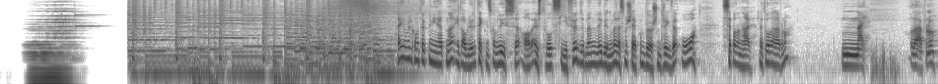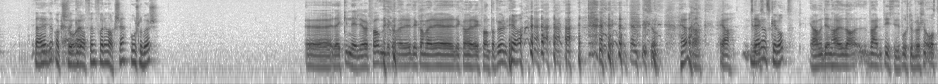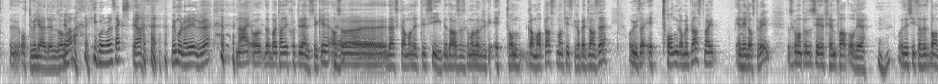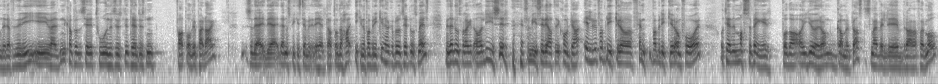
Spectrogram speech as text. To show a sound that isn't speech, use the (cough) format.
Hei og velkommen til Økonominyhetene. I dag blir det teknisk analyse av Austevoll Seafood. Men vi begynner med det som skjer på børsen, Trygve. Og se på den her. Vet du hva det er for noe? Nei. Hva det er for noe? Det er aksjegrafen for en aksje på Oslo Børs. Uh, det er ikke Nelly i hvert fall, men det kan være, det kan være, det kan være Kvantafull. Ja. (laughs) det er morsomt. Ja. Ja. ja. Det er ganske rått. Ja, men den har jo da verden pristid på Oslo Børsen 8 milliarder eller noe sånt. Ja. (laughs) I går var det 6. Ja. Og (laughs) I morgen er det 11. Nei, og da, bare ta det korte regnestykket. Altså, Der skal man etter sigende da, så skal man da bruke ett tonn gammel plast man fisker opp et eller annet sted. Og ut av ett tonn gammel plast, som er en hel lastebil, så skal man produsere fem fat olje. Og det sies at et vanlig raffineri i verden kan produsere 200 000-3000 fat olje per dag. Så det er, det, er, det er, noe som ikke stemmer i det hele tatt. Og det har ikke noen fabrikker, har ikke produsert noe som helst. Men det er noen som har laget analyser som viser at de kommer til å ha 11 fabrikker og 15 fabrikker om få år. Og tjene masse penger på da å gjøre om gammel plast, som er veldig bra formål,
